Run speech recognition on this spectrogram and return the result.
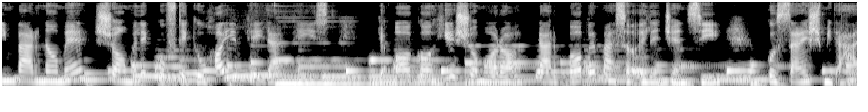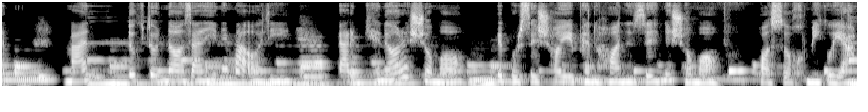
این برنامه شامل گفتگوهای پی در پی است که آگاهی شما را در باب مسائل جنسی گسترش می دهد. من دکتر نازنین معالی در کنار شما به پرسش های پنهان ذهن شما پاسخ می گویم.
